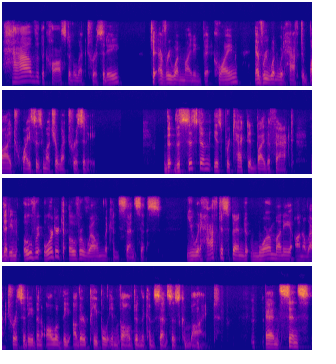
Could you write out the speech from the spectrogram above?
have the cost of electricity to everyone mining Bitcoin, everyone would have to buy twice as much electricity. The, the system is protected by the fact that in over, order to overwhelm the consensus, you would have to spend more money on electricity than all of the other people involved in the consensus combined. and since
